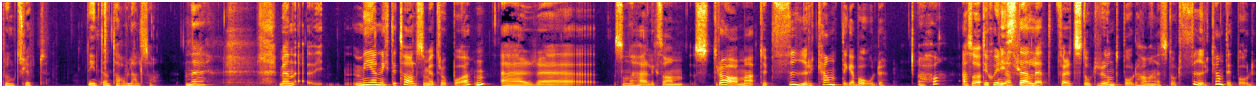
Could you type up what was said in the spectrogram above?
punkt slut. Det är inte en tavla alltså. Nej. Men eh, mer 90-tal som jag tror på är eh, sådana här liksom strama, typ fyrkantiga bord. Jaha. Alltså istället för ett stort runt bord har man ett stort fyrkantigt bord.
